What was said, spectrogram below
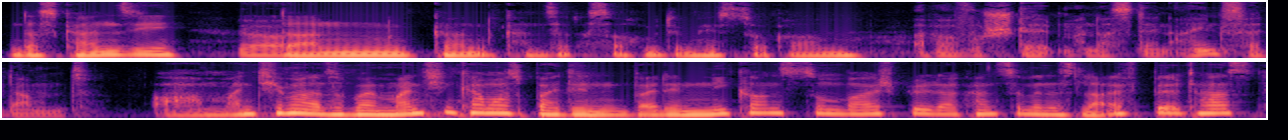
und das kann sie, Ja. dann kann, kann sie das auch mit dem Histogramm. Aber wo stellt man das denn ein, verdammt? Oh, manchmal, also bei manchen Kameras, bei den, bei den Nikons zum Beispiel, da kannst du, wenn du das Live-Bild hast,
